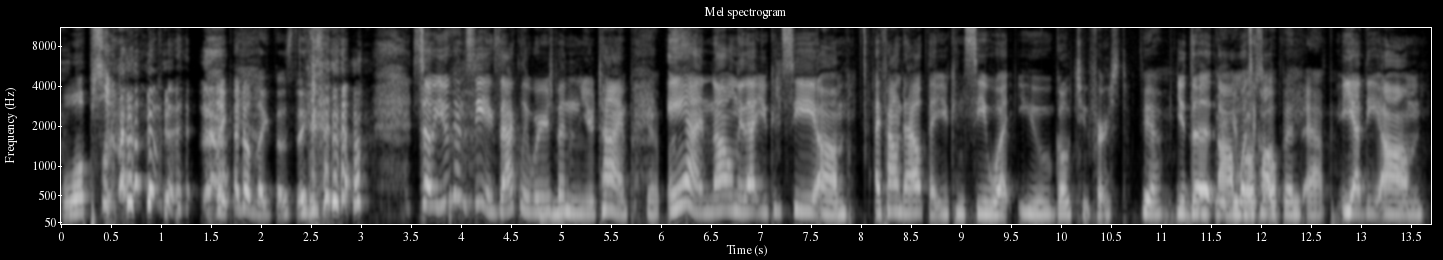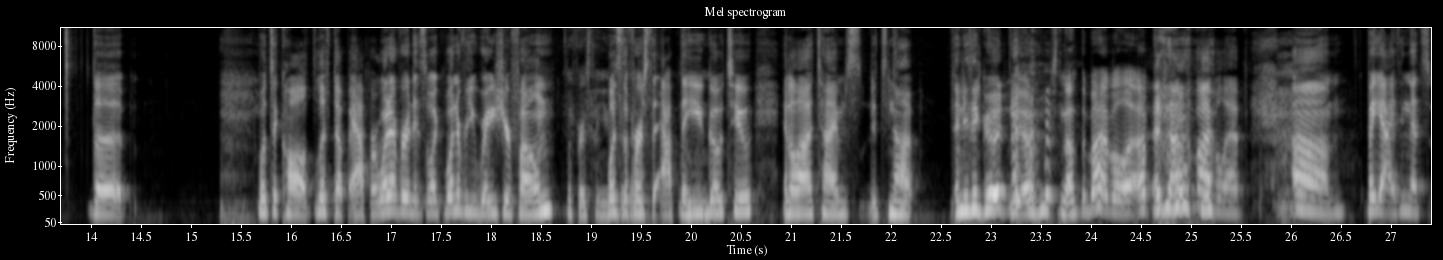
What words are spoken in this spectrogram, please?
Whoops. like, I don't like those things. so you can see exactly where you're spending your time, Yep. and not only that, you can see. Um, I found out that you can see what you go to first. yeah. You the um, your what's it called? opened app. Yeah, the um the what's it called? Lift up app or whatever it is. Like whenever you raise your phone, The first thing. You what's the first app that you go to? And a lot of times it's not anything good. Yeah, it's not the Bible app. it's not the Bible app. Um, but yeah, I think that's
